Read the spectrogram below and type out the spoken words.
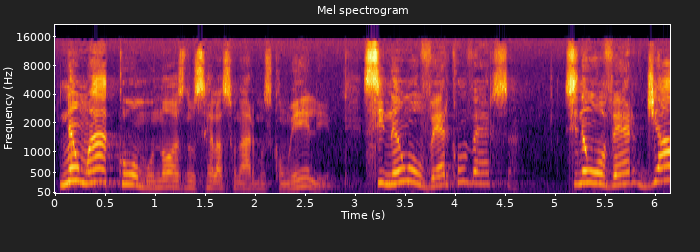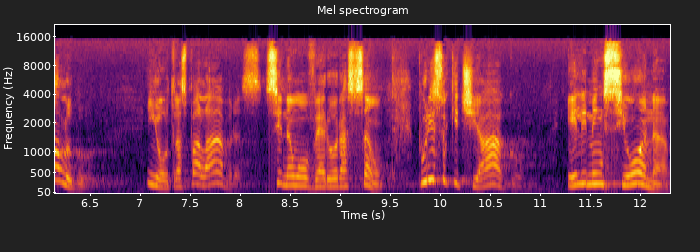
Não há como nós nos relacionarmos com Ele se não houver conversa, se não houver diálogo. Em outras palavras, se não houver oração. Por isso que Tiago, ele menciona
